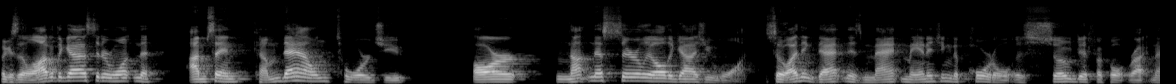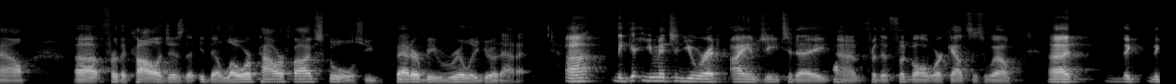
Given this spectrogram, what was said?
because a lot of the guys that are wanting to, I'm saying, come down towards you are not necessarily all the guys you want. So I think that is ma- managing the portal is so difficult right now uh, for the colleges that the lower Power Five schools. You better be really good at it. Uh, the, you mentioned you were at IMG today uh, for the football workouts as well. Uh, the the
